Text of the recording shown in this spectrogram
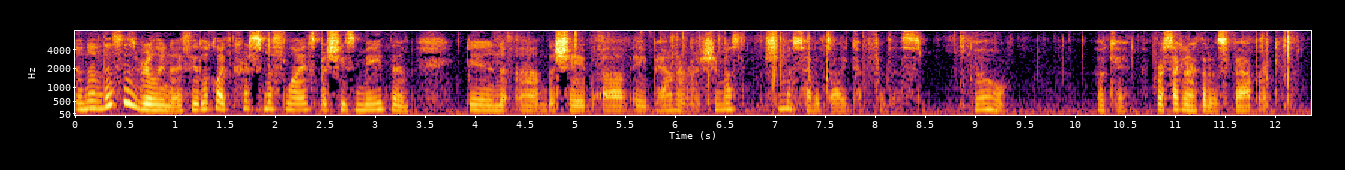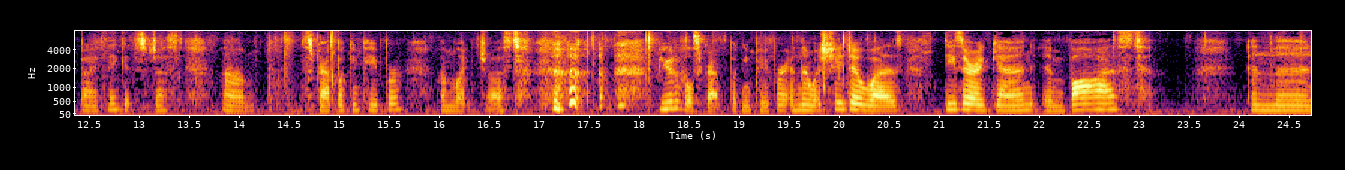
And then this is really nice. They look like Christmas lights, but she's made them in um, the shape of a banner. She must she must have a die cut for this. Oh, okay. For a second I thought it was fabric, but I think it's just um, scrapbooking paper. I'm like, just. Beautiful scrapbooking paper. And then what she did was, these are again embossed and then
